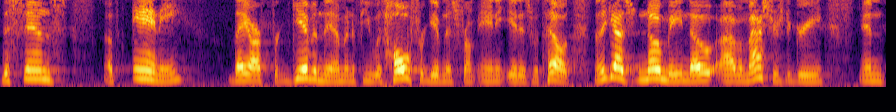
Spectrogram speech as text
the sins of any, they are forgiven them, and if you withhold forgiveness from any, it is withheld. Now, you guys know me, know I have a master's degree in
